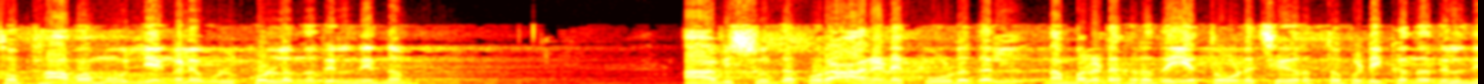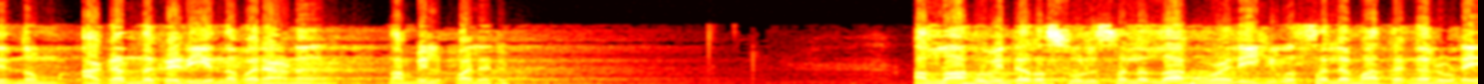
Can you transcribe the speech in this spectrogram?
സ്വഭാവ മൂല്യങ്ങളെ ഉൾക്കൊള്ളുന്നതിൽ നിന്നും ആ വിശുദ്ധ ഖുർആാനിനെ കൂടുതൽ നമ്മളുടെ ഹൃദയത്തോട് ചേർത്ത് പിടിക്കുന്നതിൽ നിന്നും അകന്നു കഴിയുന്നവരാണ് നമ്മിൽ പലരും. അള്ളാഹുവിന്റെ റസൂൽ സല്ലാഹു അലിഹി വസ്ലമ തങ്ങളുടെ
